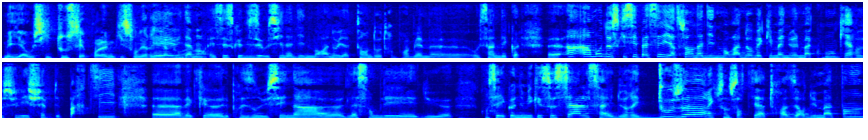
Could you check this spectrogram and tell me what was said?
mais il y a aussi tous ces problèmes qui sont derrière. évidemment, hein. et c'est ce que disait aussi Nadine Morano, il y a tant d'autres problèmes euh, au sein de l'école. Euh, un, mot de ce qui s'est passé hier soir, Nadine Morano, avec Emmanuel Macron, qui a reçu les chefs de parti, avec le président du Sénat, de l'Assemblée et du Conseil économique et social. Ça a duré 12 heures, ils sont sortis à 3 heures du matin,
